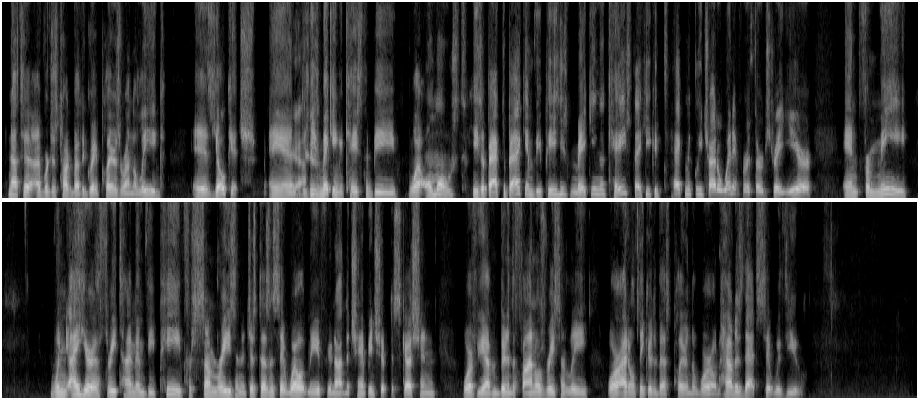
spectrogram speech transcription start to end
not to. uh, We're just talking about the great players around the league. Is Jokic, and Yeah. he's making a case to be well, almost. He's a back-to-back MVP. He's making a case that he could technically try to win it for a third straight year. And for me, when I hear a three-time MVP, for some reason it just doesn't sit well with me. If you're not in the championship discussion, or if you haven't been in the finals recently, or I don't think you're the best player in the world. How does that sit with you?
